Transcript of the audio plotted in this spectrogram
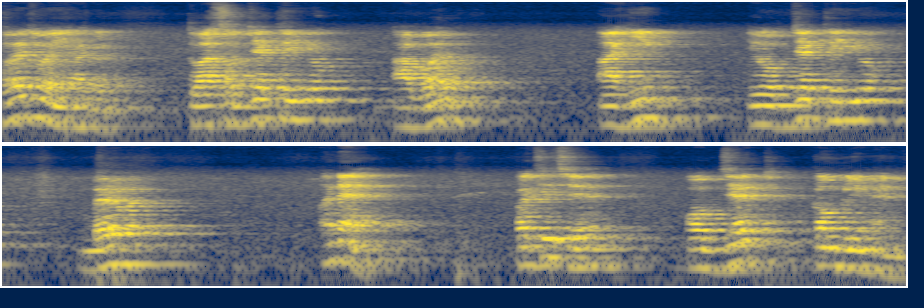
હવે જો અહીં આગળ, તો આ સબ્જેક્ટ થઈ ગયો, આ વર્બ આ હી એ ઓબ્જેક્ટ થઈ ગયો. બરાબર? અને પછી છે ઓબ્જેક્ટ કોમ્પ્લિમેન્ટ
